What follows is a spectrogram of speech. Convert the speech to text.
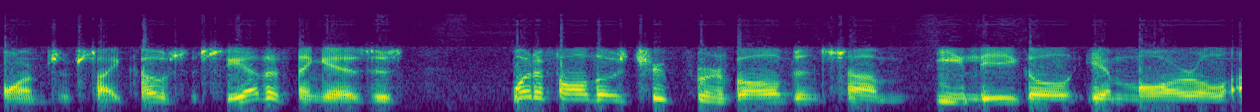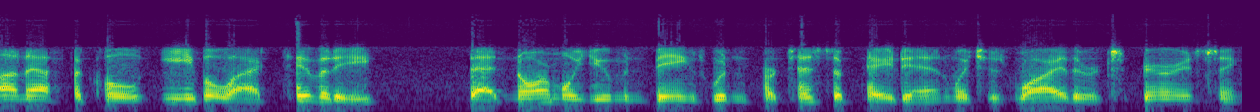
forms of psychosis. The other thing is, is what if all those troops were involved in some illegal, immoral, unethical, evil activity that normal human beings wouldn't participate in, which is why they're experiencing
